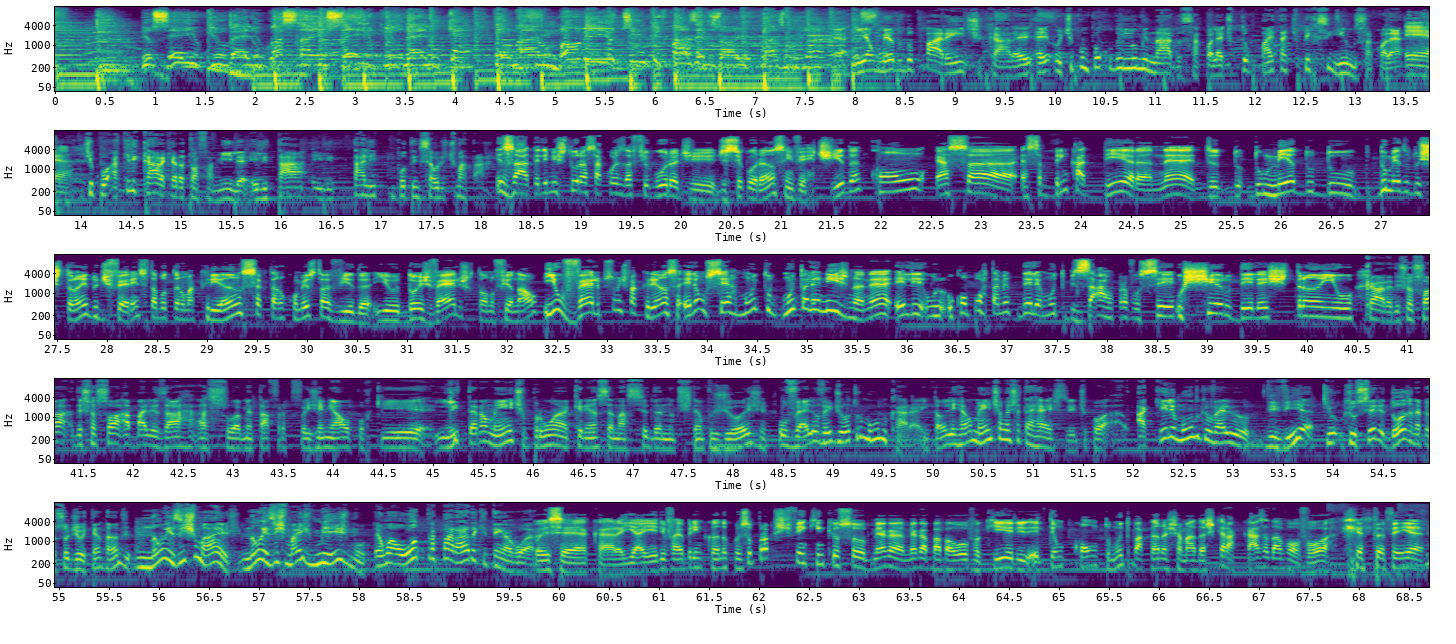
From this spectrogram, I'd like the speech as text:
Eu sei o que o velho gosta, eu sei o que o velho quer. Tomar um bom vinho tinto e fazer zóio pras mulheres. É, e é o medo do parente, cara. É, é o tipo um pouco do iluminado, sacolé. Tipo, teu pai tá te perseguindo, sacolé. É. Tipo, aquele cara que é da tua família, ele tá, ele tá ali com potencial de te matar. Exato, ele mistura essa coisa da figura de, de segurança invertida com essa essa brincadeira, né, do, do, do medo do, do medo do estranho, do diferente. Você tá botando uma criança que tá no começo da vida e o- dois velhos que estão no final. E o velho, principalmente pra criança, ele é um ser muito muito alienígena, né? Ele o, o comportamento dele é muito bizarro pra você, o cheiro dele é estranho. Cara, deixa eu só, deixa eu só abalizar a sua metáfora que foi genial, porque literalmente, pra uma criança nascida nos tempos de hoje, o velho veio de outro mundo, cara. Então ele realmente é um extraterrestre. Tipo, aquele mundo que o velho vivia, que, o- que o ser idoso, né, pessoa de 80 anos, não existe mais. Não existe mais mesmo. É uma outra parada que tem agora. Pois é, cara. E aí ele vai brincando com isso. O próprio Stephen King, que eu sou mega, mega baba-ovo aqui, ele, ele tem um conto muito bacana chamado, acho que era A Casa da Vovó, que também é,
